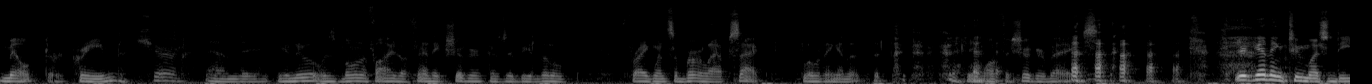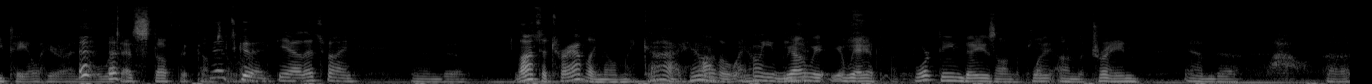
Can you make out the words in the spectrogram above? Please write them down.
milked or creamed, Sure. and uh, you knew it was bona fide authentic sugar because there'd be little fragments of burlap sack floating in it that came off the sugar bags. You're getting too much detail here, I know, but that's stuff that comes. That's to mind. good. Yeah, that's fine. And uh, Lots of traveling, though. My God, Yeah, all the way. yeah. Oh, you mean Yeah, we yeah, we had 14 days on the plane on the train, and uh, wow. uh,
